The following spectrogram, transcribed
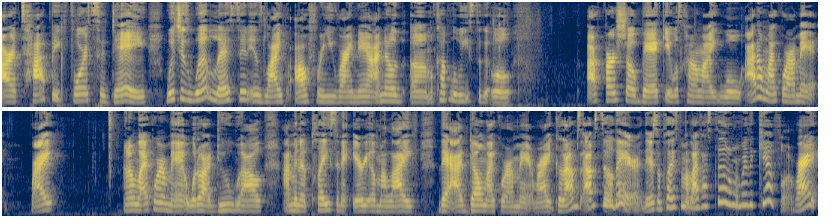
our topic for today, which is what lesson is life offering you right now? I know um, a couple of weeks ago, well, our first show back, it was kind of like, well, I don't like where I'm at, right? I don't like where I'm at. What do I do while I'm in a place in an area of my life that I don't like where I'm at, right? Because I'm I'm still there. There's a place in my life I still don't really care for, right?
